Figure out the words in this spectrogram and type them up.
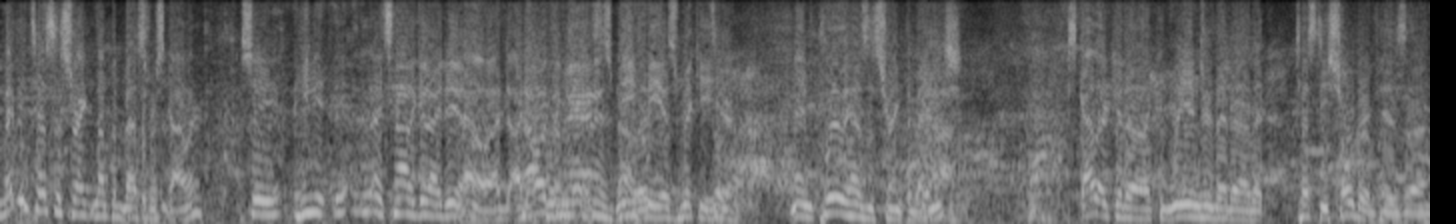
maybe test the strength not the best for Skylar. See, he it's not a good idea. No, I, I Not don't believe it man is. as No, beefy it- as Ricky it's a- here. Man clearly has the strength advantage. Skylar could uh, could re-injure that uh, that testy shoulder of his. Uh,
